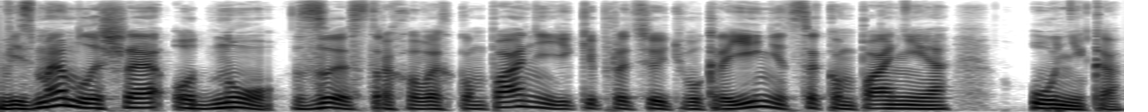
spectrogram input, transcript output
Візьмемо лише одну з страхових компаній, які працюють в Україні, це компанія Уніка.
